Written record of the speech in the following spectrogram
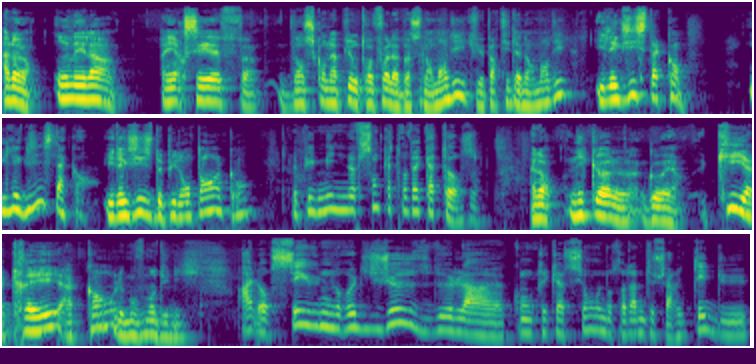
Alors, on est là à RCF, dans ce qu'on appelait autrefois la Basse-Normandie, qui fait partie de la Normandie. Il existe à Caen Il existe à Caen. Il existe depuis longtemps à Caen Depuis 1994. Alors, Nicole Goer, qui a créé à Caen le mouvement du Nid? Alors, c'est une religieuse de la congrégation Notre-Dame de Charité du,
